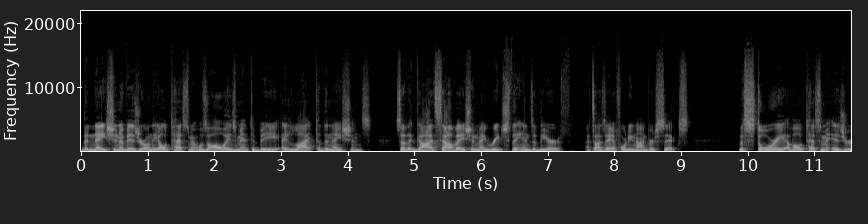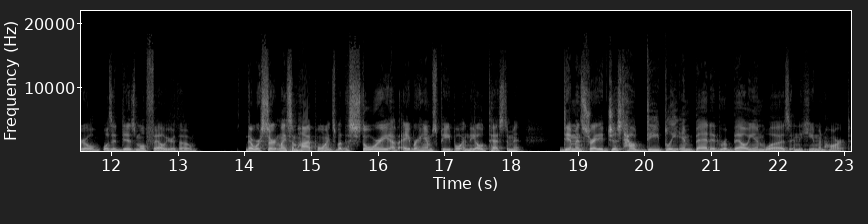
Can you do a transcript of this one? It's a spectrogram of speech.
The nation of Israel in the Old Testament was always meant to be a light to the nations so that God's salvation may reach the ends of the earth. That's Isaiah 49, verse 6. The story of Old Testament Israel was a dismal failure, though. There were certainly some high points, but the story of Abraham's people in the Old Testament demonstrated just how deeply embedded rebellion was in the human heart.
